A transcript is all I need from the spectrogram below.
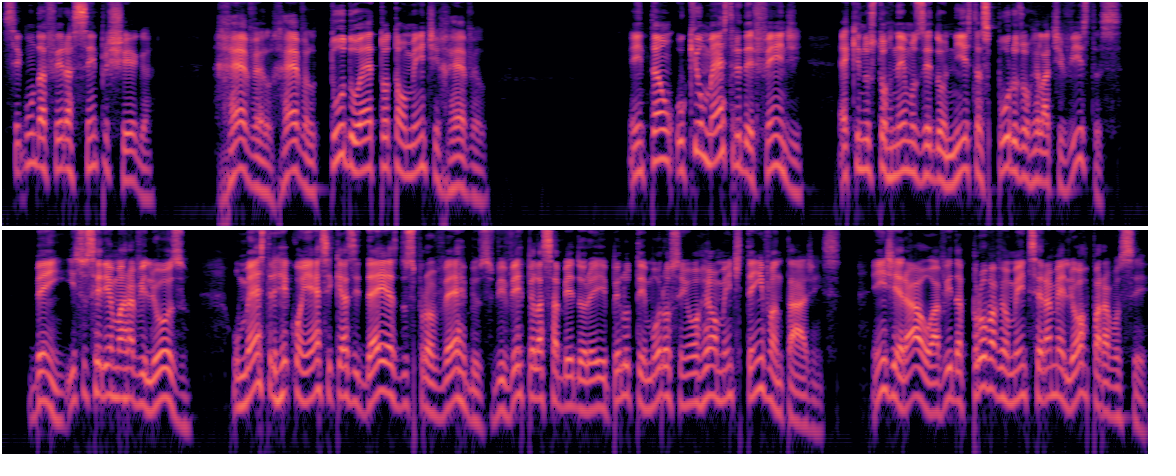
Segunda-feira sempre chega. Revel, revel, tudo é totalmente revel. Então, o que o mestre defende é que nos tornemos hedonistas puros ou relativistas? Bem, isso seria maravilhoso. O mestre reconhece que as ideias dos provérbios, viver pela sabedoria e pelo temor ao Senhor, realmente têm vantagens. Em geral, a vida provavelmente será melhor para você.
